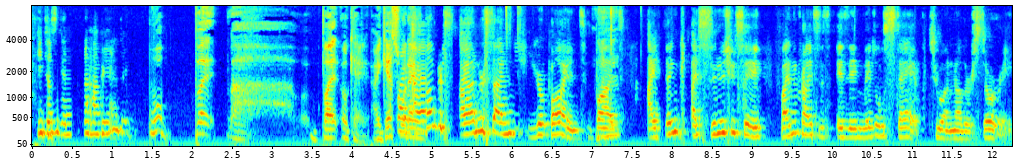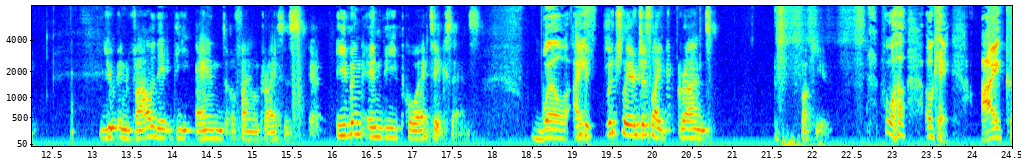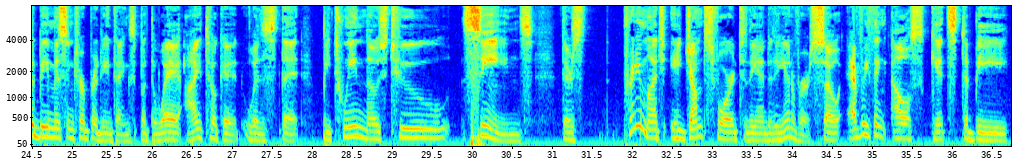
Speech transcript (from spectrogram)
He doesn't get a happy ending. Well, but uh, but okay. I guess Like, what I, under- I understand your point, but Mhm. I think as soon as you say Final Crisis is a middle step to another story, you invalidate the end of Final Crisis, even in the poetic sense. Well, I literally are just like, Grant, fuck you. Well, okay. I could be misinterpreting things, but the way I took it was that between those two scenes, there's pretty much he jumps forward to the end of the universe. So everything else gets to be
